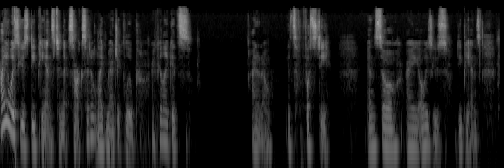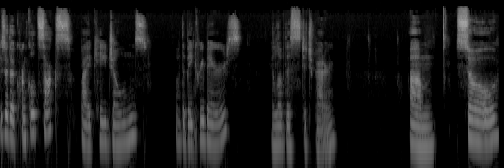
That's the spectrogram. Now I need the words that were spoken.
I always use DPNs to knit socks. I don't like magic loop. I feel like it's, I don't know, it's fusty. And so I always use DPNs. These are the Crunkled Socks by Kay Jones of the Bakery Bears. I love this stitch pattern. Um, so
